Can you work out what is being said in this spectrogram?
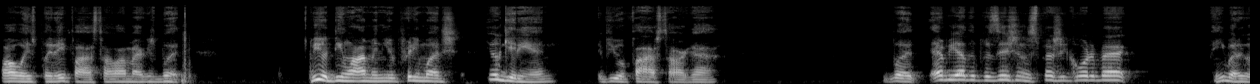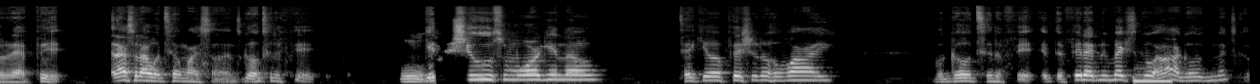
always play their five star linebackers, but if you're a D lineman, you're pretty much you'll get in if you're a five star guy. But every other position, especially quarterback, you better go to that fit. And that's what I would tell my sons: go to the fit. Mm. Get the shoes from Oregon, though. Take your official to Hawaii, but go to the fit. If the fit at New Mexico. I'll go to New Mexico.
